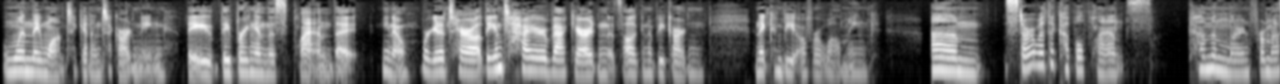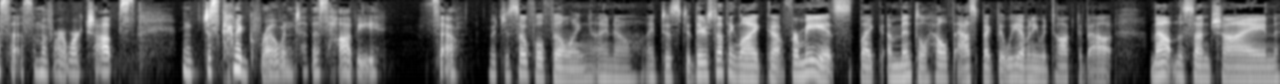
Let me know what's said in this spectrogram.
when they want to get into gardening, they they bring in this plan that you know we're going to tear out the entire backyard and it's all going to be garden, and it can be overwhelming. Um, start with a couple plants. Come and learn from us at some of our workshops, and just kind of grow into this hobby. So which is so fulfilling. I know. I just there's nothing like uh, for me. It's like a mental health aspect that we haven't even talked about. I'm out in the sunshine.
